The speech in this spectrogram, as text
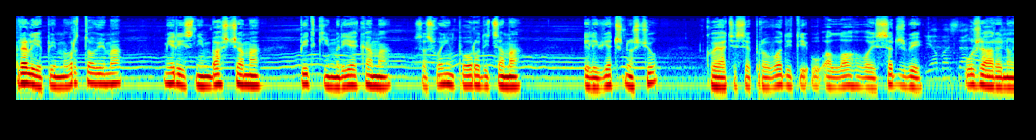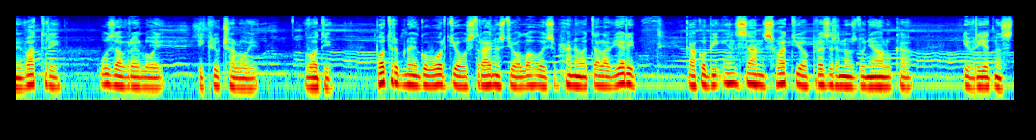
prelijepim vrtovima, mirisnim bašćama, pitkim rijekama sa svojim porodicama ili vječnošću koja će se provoditi u Allahovoj srđbi, užarenoj vatri, uzavreloj i ključaloj vodi. Potrebno je govoriti o ustrajnosti u Allahovoj subhanahu wa ta'ala vjeri kako bi insan shvatio prezrenost dunjaluka i vrijednost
